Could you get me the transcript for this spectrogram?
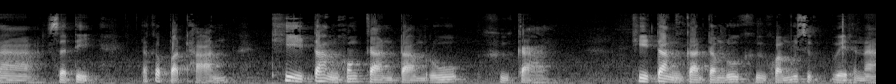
นาสติ แล้วก็ปัฏฐานที่ตั้งของการตามรู้คือกาย ที่ตั้งการตามรู้คือความรู้สึกเวทนา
